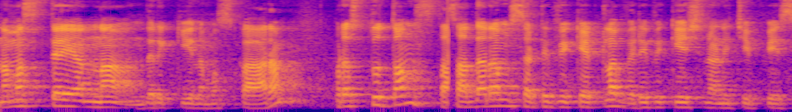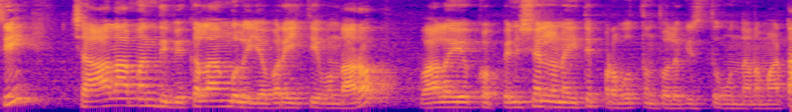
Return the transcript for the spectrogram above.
నమస్తే అన్న అందరికీ నమస్కారం. ప్రస్తుతం సదరం సర్టిఫికెట్ల వెరిఫికేషన్ అని చెప్పేసి చాలామంది వికలాంగులు ఎవరైతే ఉన్నారో వాళ్ళ యొక్క పెన్షన్లను అయితే ప్రభుత్వం తొలగిస్తూ ఉందన్నమాట.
